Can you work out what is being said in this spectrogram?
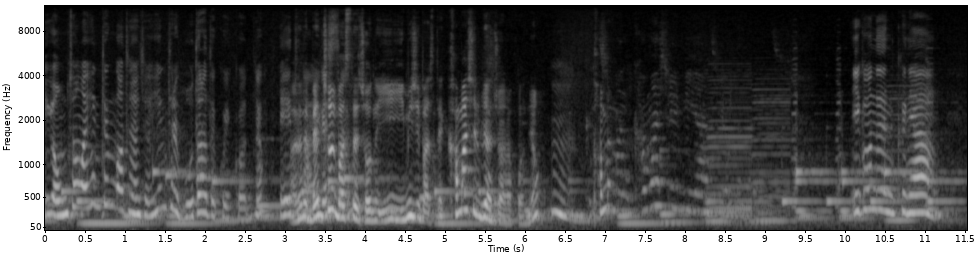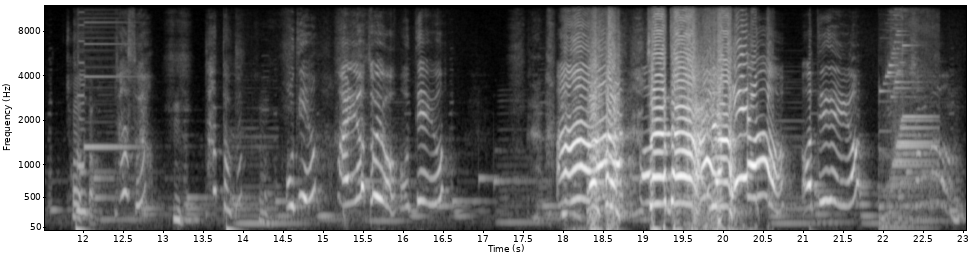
이게 엄청난 힌트인 것 같은데 제가 힌트를 못 알아듣고 있거든요 아, 근데 맨 처음에 봤을 때 저는 이 이미지 봤을 때 카마실비아인 줄 알았거든요. 음. 카마 카마실비아 지역은 아니지. 이거는 그냥 찾았다. 찾았어요? 찾았다고? 응. 어디에요? 알려줘요. 어디에요? 찾았다! 어, 어디에요? 성공!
